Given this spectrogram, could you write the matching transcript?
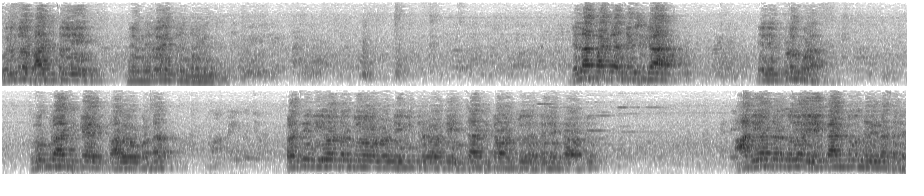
గురుకుల బాధ్యతల్ని మేము నిర్వహించడం జరిగింది. జిల్లా పార్టీ అధ్యక్షుడిగా నేను ఎప్పుడూ కూడా గ్రూప్ రాజకీయాలకు తావివ్వకుండా ప్రతి నియోజకవర్గంలో నుండి నియమించినటువంటి ఇన్ఛార్జి కావచ్చు ఎమ్మెల్యే కావచ్చు ఆ నియోజకవర్గంలో ఏ కార్యక్రమం జరిగినా సరే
